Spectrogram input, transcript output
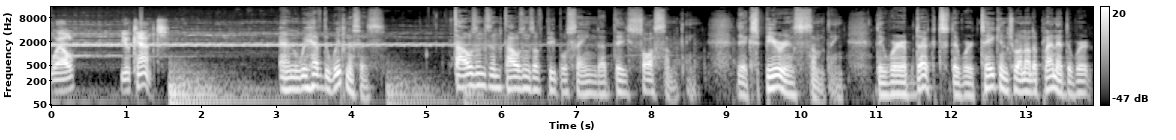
Well, you can't. And we have the witnesses. Thousands and thousands of people saying that they saw something, they experienced something, they were abducted, they were taken to another planet, they were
